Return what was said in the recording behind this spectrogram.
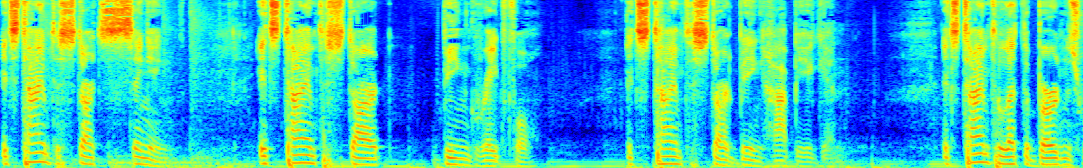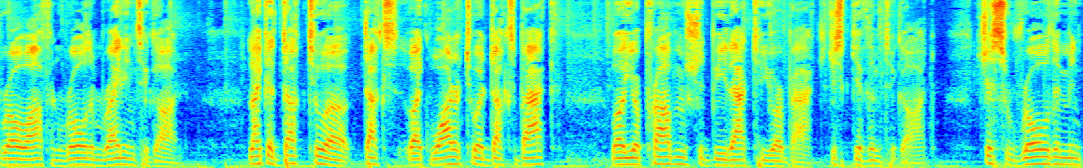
It's time to start singing. It's time to start being grateful. It's time to start being happy again. It's time to let the burdens roll off and roll them right into God. Like a duck to a duck's like water to a duck's back. Well, your problems should be that to your back. Just give them to God. Just roll them in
